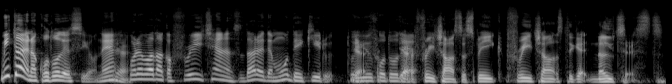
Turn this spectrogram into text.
みたいなことですよね。これはなんかフリーチャンス誰でもできるということで、yeah, free chance to speak, free chance to get noticed.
